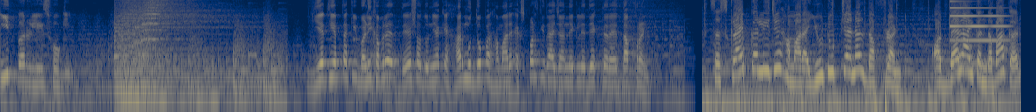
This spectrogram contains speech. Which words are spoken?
ईद पर रिलीज़ होगी। ये थी अब तक की बड़ी खबरें। देश और दुनिया के हर मुद्दों पर हमारे एक्सपर्ट की राय जानने के लिए देखते रहे द फ्रंट। सब्सक्राइब कर लीजिए हमारा यूट्यूब चैनल द फ्रंट और बेल आइकन दबाकर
